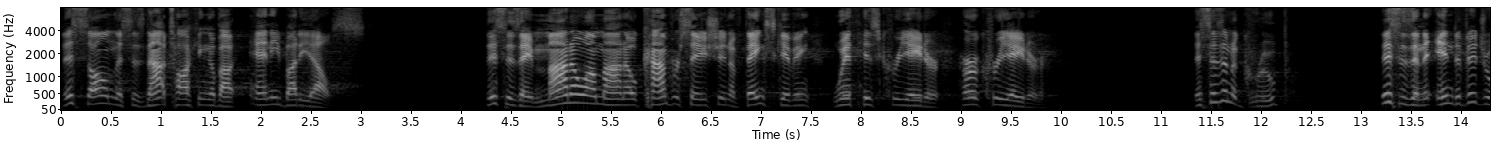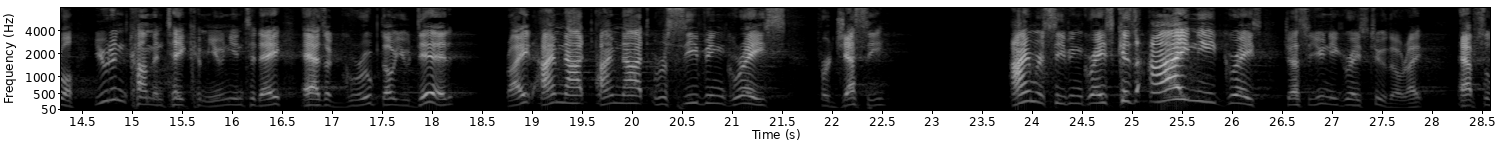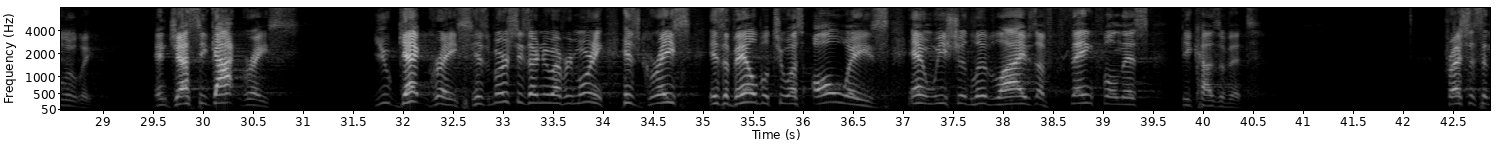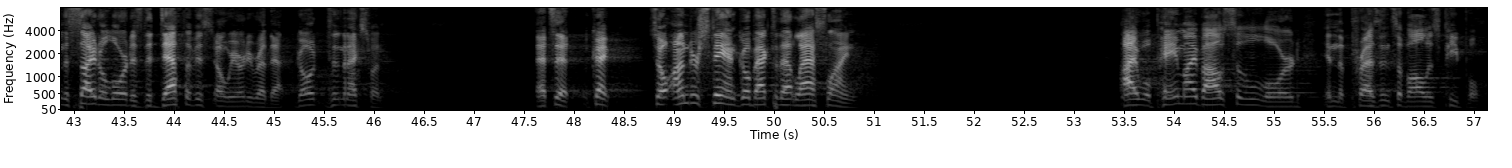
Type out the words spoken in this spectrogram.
This psalmist is not talking about anybody else. This is a mano a mano conversation of thanksgiving with his creator, her creator. This isn't a group. This is an individual. You didn't come and take communion today as a group, though you did, right? I'm not, I'm not receiving grace for Jesse. I'm receiving grace because I need grace. Jesse, you need grace too, though, right? Absolutely. And Jesse got grace. You get grace. His mercies are new every morning. His grace is available to us always, and we should live lives of thankfulness because of it. Precious in the sight, O Lord, is the death of his. Oh, we already read that. Go to the next one. That's it. Okay. So understand, go back to that last line. I will pay my vows to the Lord in the presence of all his people,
